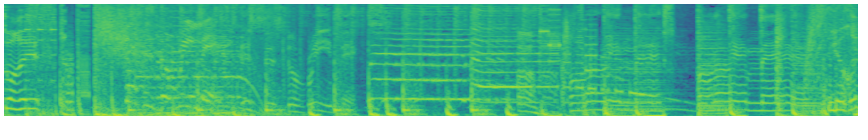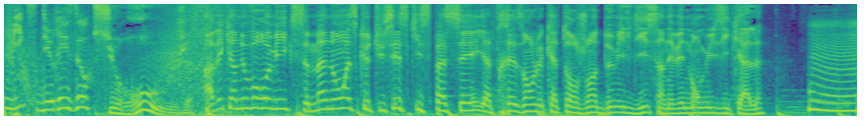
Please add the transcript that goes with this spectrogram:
Soirée. Le remix du réseau. sur Rouge. Avec un nouveau remix, Manon, est-ce que tu sais ce qui se passait il y a 13 ans, le 14 juin 2010, un événement musical? Hmm,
